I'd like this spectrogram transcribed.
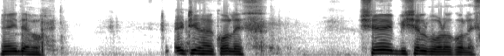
এই দেখো এটি হয় কলেজ। সেই বিশাল বড় কলেজ।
